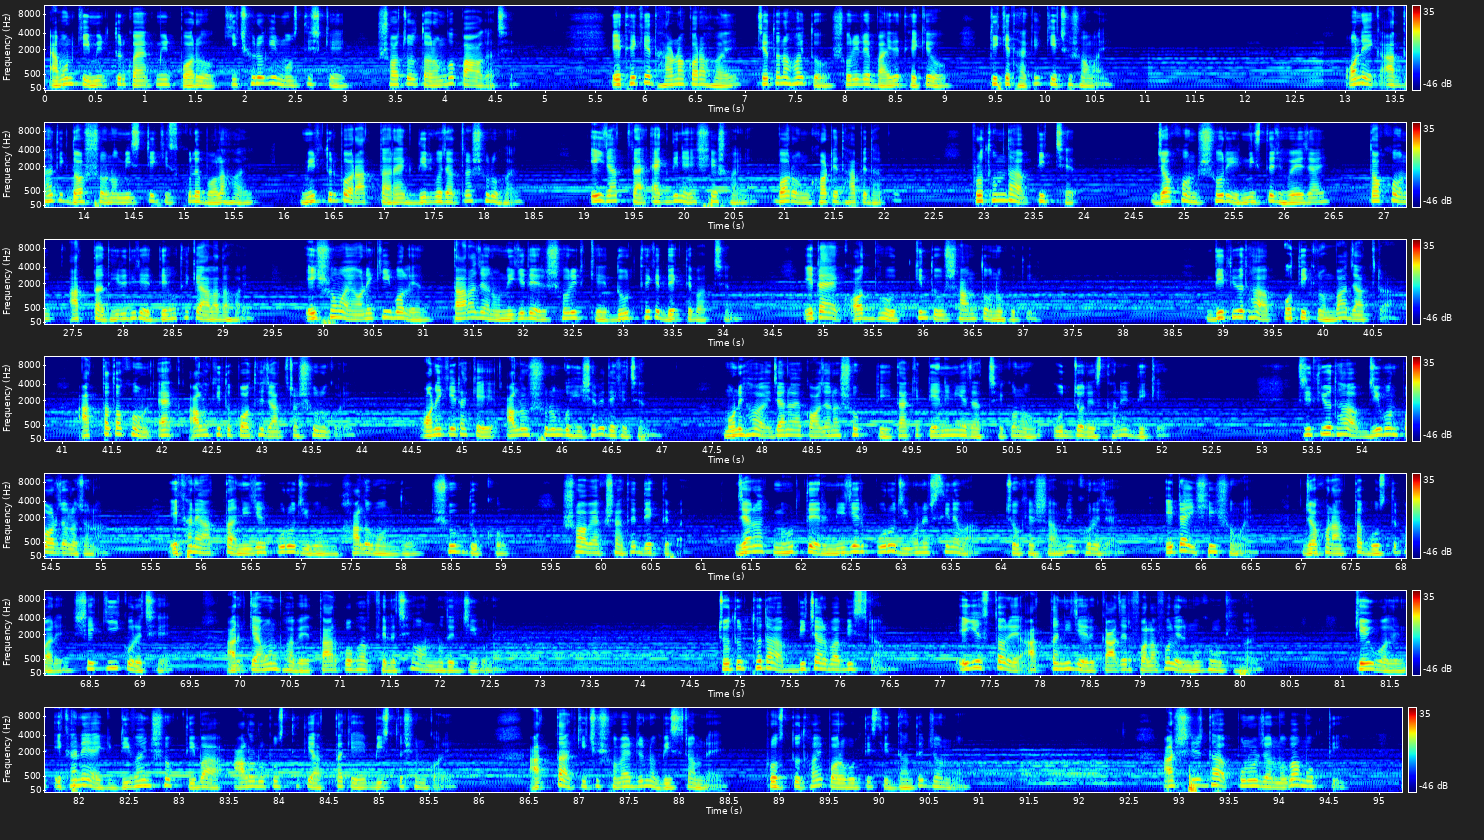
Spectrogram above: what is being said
এমনকি মৃত্যুর কয়েক মিনিট পরেও কিছু রোগীর মস্তিষ্কে সচল তরঙ্গ পাওয়া গেছে। এ থেকে ধারণা করা হয়, চেতনা হয়তো শরীরের বাইরে থেকেও টিকে থাকে কিছু সময়। অনেক আধ্যাত্মিক দর্শন ও মিস্টিক স্কুলে বলা হয়, মৃত্যুর পর আত্মার এক দীর্ঘযাত্রা শুরু হয়। এই যাত্রা একদিনে শেষ হয় না, বরং ঘটে ধাপে ধাপে। প্রথম ধাপ বিচ্ছেদ। যখন শরীর নিস্তেজ হয়ে যায়, তখন আত্মা ধীরে ধীরে দেহ থেকে আলাদা হয়। এই সময় অনেকেই বলেন, তারা যেন নিজেদের শরীরকে দূর থেকে দেখতে পাচ্ছেন। এটা এক অদ্ভুত কিন্তু শান্ত অনুভূতি। দ্বিতীয় ধাপ অতিক্রম বা যাত্রা। আত্মা তখন এক আলোকিত পথে যাত্রা শুরু করে। অনেকে এটাকে আলোর সুরঙ্গ হিসেবে দেখেছেন। মনে হয় যেন এক অজানা শক্তি তাকে টেনে নিয়ে যাচ্ছে কোনো উজ্জ্বল স্থানের দিকে। তৃতীয় ধাপ জীবন পর্যালোচনা। এখানে আত্মা নিজের পুরো জীবন, ভালো, মন্দ, সুখ, দুঃখ সব একসাথে দেখতে পায়। যেন এক মুহূর্তের নিজের পুরো জীবনের সিনেমা। চোখের সামনে ঘুরে যায়। এটাই সেই সময়, যখন আত্মা বুঝতে পারে সে কি করেছে আর কেমনভাবে তার প্রভাব ফেলেছে অন্যদের জীবনে। চতুর্থ বিচার বা বিশ্রাম। এই স্তরে আত্মা নিজের কাজের ফলাফলের মুখোমুখি হয়। কেউ বলেন, এখানে এক ডিভাইন শক্তি বা আলোর উপস্থিতি আত্মাকে বিশ্লেষণ করে। আত্মা কিছু সময়ের জন্য বিশ্রাম নেয়, প্রস্তুত হয় পরবর্তী সিদ্ধান্তের জন্য। আর শেষ ধাপ পুনর্জন্ম বা মুক্তি।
